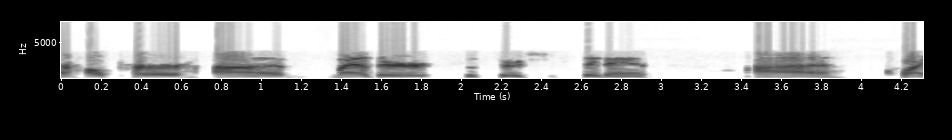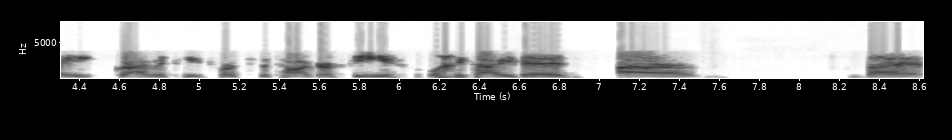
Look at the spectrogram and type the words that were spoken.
to help her. Uh, my other sisters just didn't uh, quite gravitate towards photography like I did. Um, but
